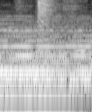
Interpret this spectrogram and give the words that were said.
Bye.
